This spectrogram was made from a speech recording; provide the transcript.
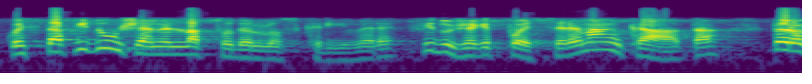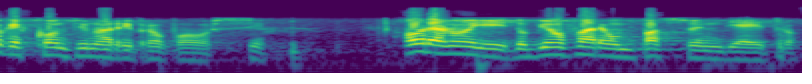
questa fiducia nell'atto dello scrivere, fiducia che può essere mancata, però che continua a riproporsi. Ora noi dobbiamo fare un passo indietro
